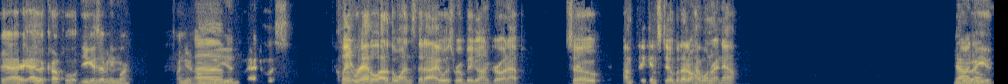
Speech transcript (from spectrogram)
Yeah, I, I have a couple. Do you guys have any more on your on Um, the you had add to the list? Clint read a lot of the ones that I was real big on growing up. So I'm thinking still, but I don't have one right now. Yeah. what I about don't- you?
